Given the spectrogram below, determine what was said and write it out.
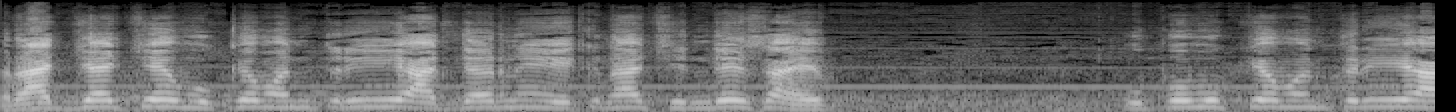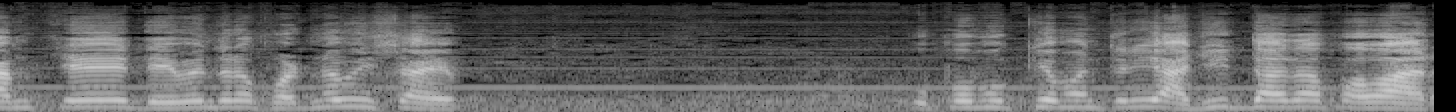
राज्याचे मुख्यमंत्री आदरणीय एकनाथ शिंदे साहेब उपमुख्यमंत्री आमचे देवेंद्र फडणवीस साहेब उपमुख्यमंत्री अजितदादा पवार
